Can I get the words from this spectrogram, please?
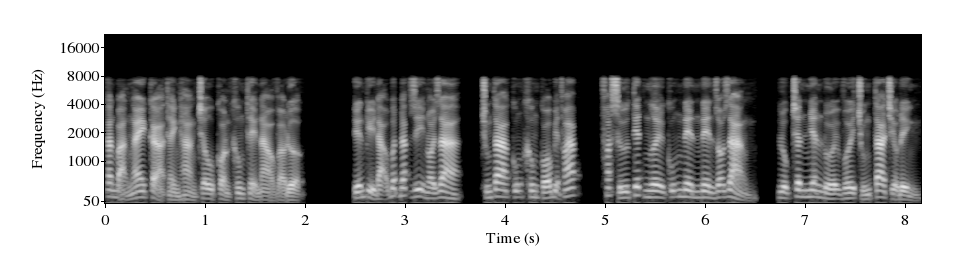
căn bản ngay cả thành hàng châu còn không thể nào vào được. Tiến kỳ đạo bất đắc dĩ nói ra, chúng ta cũng không có biện pháp phát sứ tiết ngươi cũng nên nên rõ ràng, lục chân nhân đối với chúng ta triều đình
